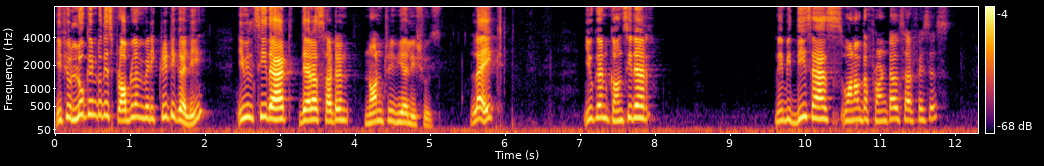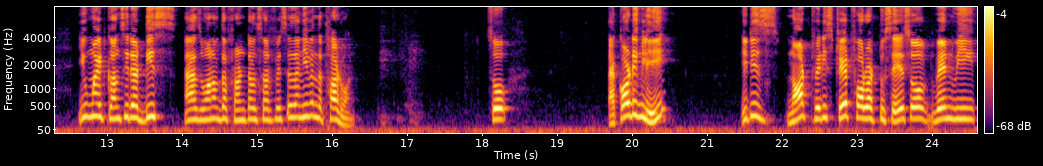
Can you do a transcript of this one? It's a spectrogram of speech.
If you look into this problem very critically you will see that there are certain non trivial issues like you can consider maybe this as one of the frontal surfaces you might consider this as one of the frontal surfaces and even the third one. So, accordingly it is not very straightforward to say. So, when we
